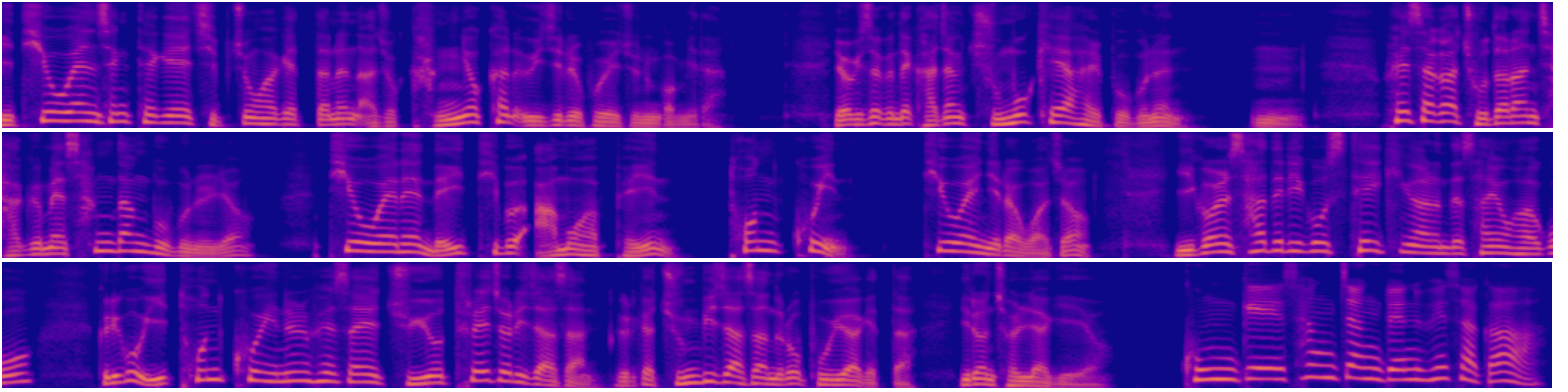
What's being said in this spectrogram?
이 TON 생태계에 집중하겠다는 아주 강력한 의지를 보여주는 겁니다. 여기서 근데 가장 주목해야 할 부분은 음, 회사가 조달한 자금의 상당 부분을요. TON의 네이티브 암호화폐인 톤코인, TON이라고 하죠. 이걸 사들이고 스테이킹하는 데 사용하고 그리고 이 톤코인을 회사의 주요 트레저리 자산, 그러니까 준비 자산으로 보유하겠다. 이런 전략이에요. 공개 상장된 회사가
